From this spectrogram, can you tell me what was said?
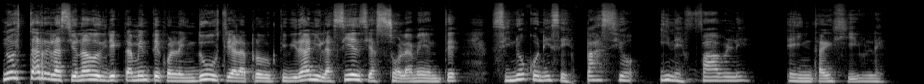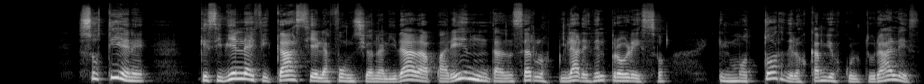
no está relacionado directamente con la industria, la productividad ni la ciencia solamente, sino con ese espacio inefable e intangible. Sostiene que si bien la eficacia y la funcionalidad aparentan ser los pilares del progreso, el motor de los cambios culturales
